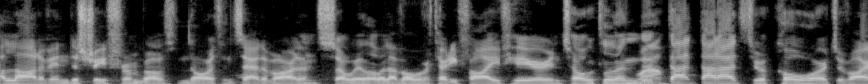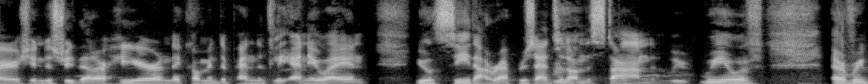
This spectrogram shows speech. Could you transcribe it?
a lot of industry from both north and south of Ireland. So we'll, we'll have over 35 here in total. And Wow. that, that adds to a cohort of Irish industry that are here and they come independently anyway. And you'll see that represented on the stand. We, we have every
